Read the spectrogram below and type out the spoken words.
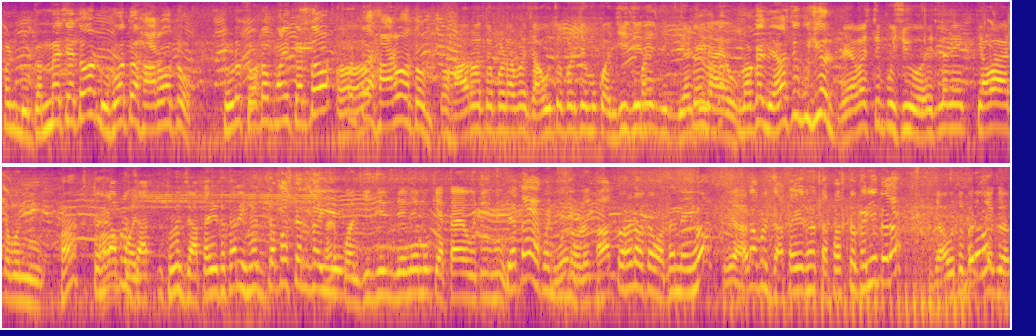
પણ ગમે તે તો ડોહો તો હારો હતો થોડો છોટો પાણી કરતો પણ હારો હતો તો હારો હતો પણ આપણે જવું તો પડશે. હું કંજી જઈને ઘેર જઈને આવ્યો વગર વ્યવસ્થિત પૂછ્યું ને? વ્યવસ્થિત પૂછ્યું એટલે કે કેવા આવ્યા તમને. હા તો આપણે થોડો જાતા તો ખરી એમને તપાસ કરતા આવીએ કંજી જઈને હું કહેતા આવ્યો તો હું. કહેતા રોણાજી. હા તો હેડો તો વાંધો નહીં હો. હેડો આપણે જાતા આવીએ તપાસ તો કરીએ પેલા જવું તો પડશે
